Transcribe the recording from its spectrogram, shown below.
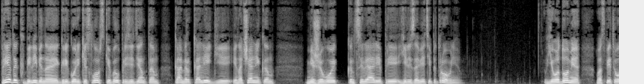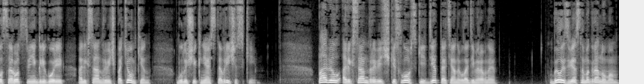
Предок Билибиной Григорий Кисловский был президентом камер-коллегии и начальником межевой канцелярии при Елизавете Петровне. В его доме воспитывался родственник Григорий Александрович Потемкин, будущий князь Таврический. Павел Александрович Кисловский, дед Татьяны Владимировны, был известным агрономом.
